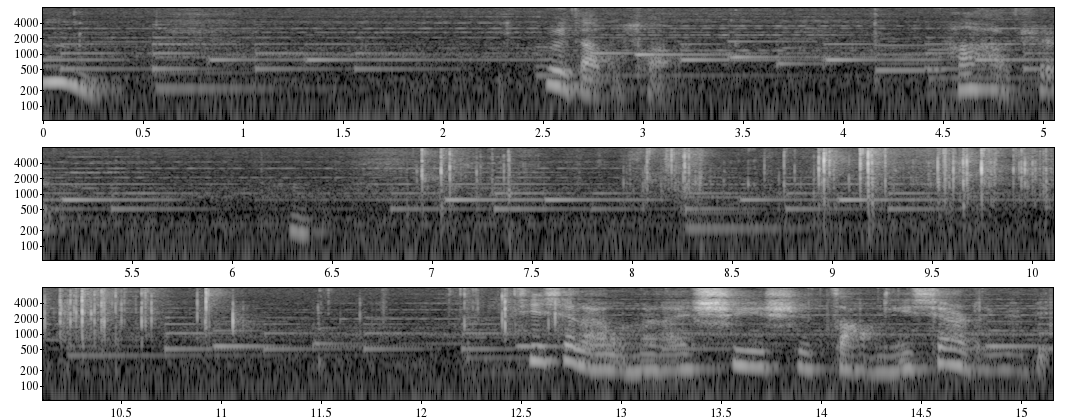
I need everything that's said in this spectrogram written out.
嗯，味道不错，很好吃。接下来我们来试一试枣泥馅儿的月饼。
